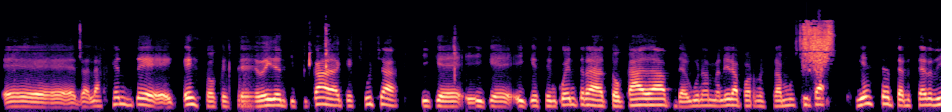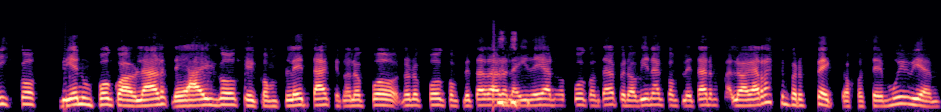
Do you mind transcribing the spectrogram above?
eh, la, gente, eso, que se ve identificada, que escucha y que, y, que, y que se encuentra tocada de alguna manera por nuestra música. Y este tercer disco viene un poco a hablar de algo que completa, que no lo puedo, no lo puedo completar ahora la idea, no lo puedo contar, pero viene a completar, lo agarraste perfecto, José, muy bien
